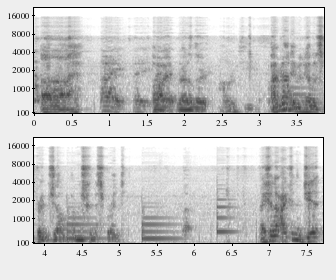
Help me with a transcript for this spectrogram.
uh, Alright, alright. alright, red alert. Oh, jeez. I'm not even gonna sprint jump. I'm just gonna sprint. I can I can get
